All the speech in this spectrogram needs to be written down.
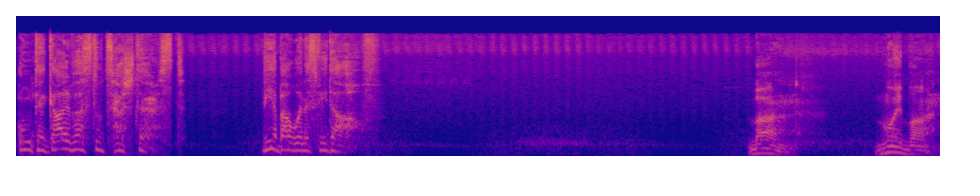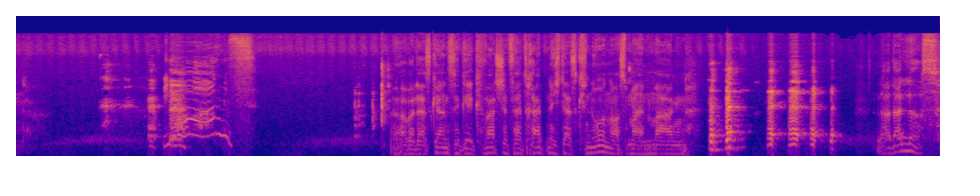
Und egal was du zerstörst, wir bauen es wieder auf. Bon. Muy bon. Jungs! Aber das ganze Gequatsche vertreibt nicht das Knurren aus meinem Magen. Na dann los.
